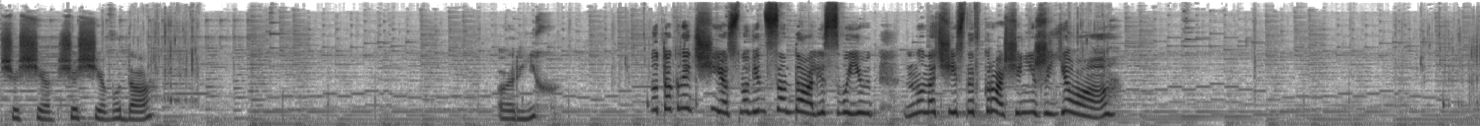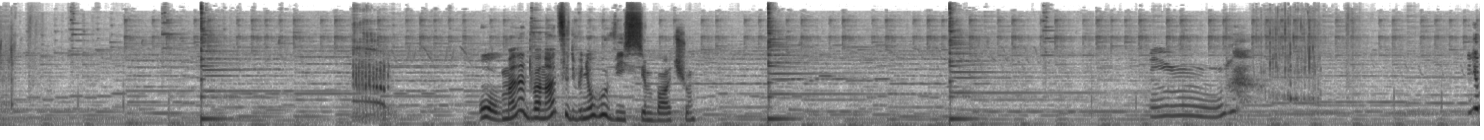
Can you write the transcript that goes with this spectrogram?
Що ще? Що ще? Вода. Ріг. Ну так не чесно, він сандалі свої ну, начистив краще, ніж я. О, в мене 12, в нього 8 бачу. Я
